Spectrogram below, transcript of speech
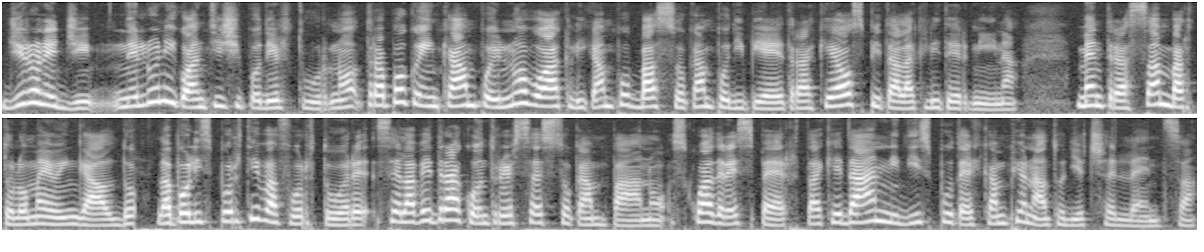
Girone G. Nell'unico anticipo del turno, tra poco in campo il nuovo Acli Campobasso Campo di Pietra che ospita la Cliternina, mentre a San Bartolomeo in Galdo la Polisportiva Fortore se la vedrà contro il Sesto Campano, squadra esperta che da anni disputa il campionato di eccellenza.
